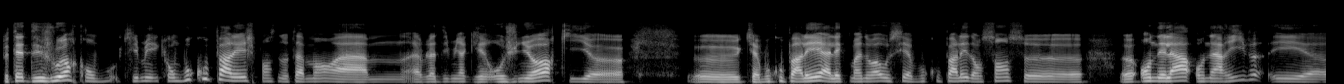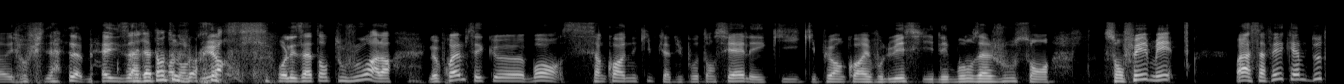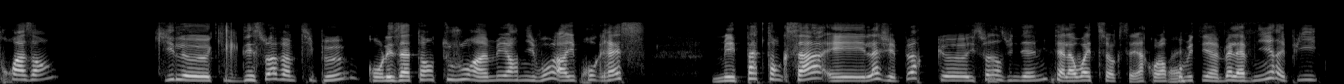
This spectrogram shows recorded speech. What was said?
peut-être des joueurs qui ont, qui, qui ont, beaucoup parlé, je pense notamment à, à Vladimir Guerrero Junior qui, euh, euh, qui a beaucoup parlé, Alec Manoa aussi a beaucoup parlé dans le sens euh, euh on est là, on arrive et, euh, et au final bah, ils on les attend toujours. Le mur, on les attend toujours. Alors le problème c'est que bon c'est encore une équipe qui a du potentiel et qui, qui peut encore évoluer si les bons ajouts sont, sont faits, mais voilà ça fait quand même 2-3 ans qu'ils euh, qu déçoivent un petit peu, qu'on les attend toujours à un meilleur niveau. Alors ils progressent, mais pas tant que ça. Et là, j'ai peur qu'ils soient dans une dynamique à la White Sox, c'est-à-dire qu'on leur ouais. promettait un bel avenir, et puis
